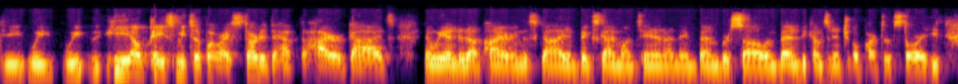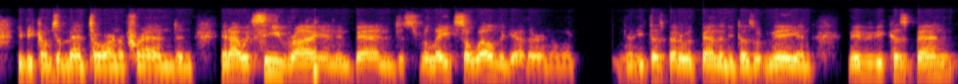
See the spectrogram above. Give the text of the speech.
he we we he outpaced me to the point where I started to have to hire guides, and we ended up hiring this guy in Big Sky, Montana, named Ben Berceau, and Ben becomes an integral part to the story. He he becomes a mentor and a friend, and and I would see Ryan and Ben just relate so well together, and I'm like, you know, he does better with Ben than he does with me, and maybe because Ben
